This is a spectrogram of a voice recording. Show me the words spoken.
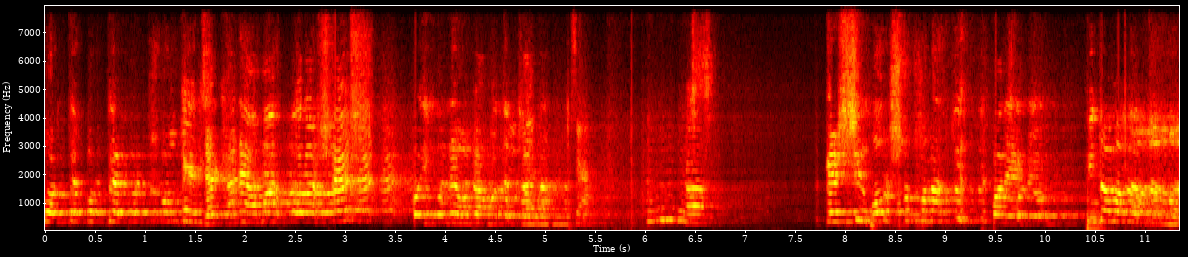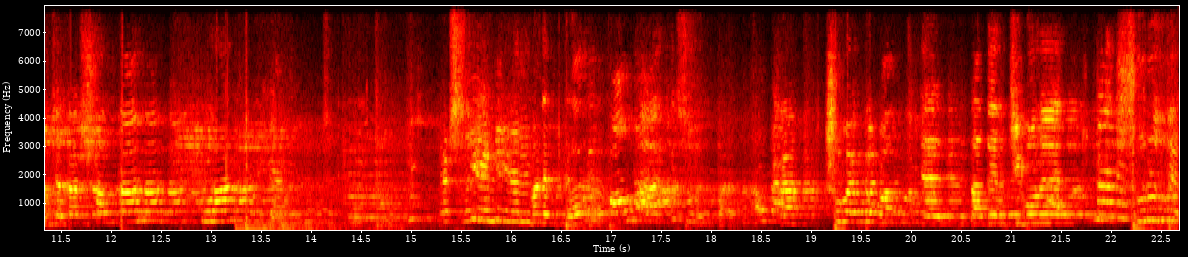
পড়তে পড়তে পড়তে পড়তে যেখানে আমার পড়া শেষ, ওইখানে হবে আমাদের জান্নাত এর বড় সম্মান কি হতে পারে? একজন পিতামাতার জন্য, যে তার সন্তান, কোরআন মানে তাদের জীবনের শুরুতে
